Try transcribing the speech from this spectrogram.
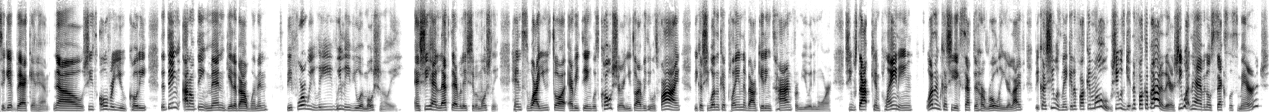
to get back at him. Now, she's over you, Kody. The thing I don't think men get about women, before we leave, we leave you emotionally. And she had left that relationship emotionally. Hence why you thought everything was kosher and you thought everything was fine because she wasn't complaining about getting time from you anymore. She stopped complaining wasn't because she accepted her role in your life, because she was making a fucking move. She was getting the fuck up out of there. She wasn't having no sexless marriage.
